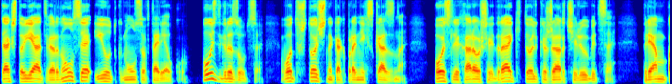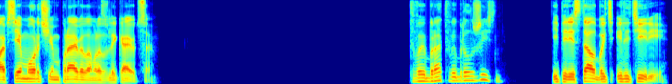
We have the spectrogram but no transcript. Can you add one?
так что я отвернулся и уткнулся в тарелку. Пусть грызутся. Вот уж точно, как про них сказано. После хорошей драки только жарче любится. Прямо по всем орчьим правилам развлекаются. Твой брат выбрал жизнь. И перестал быть элитирией.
